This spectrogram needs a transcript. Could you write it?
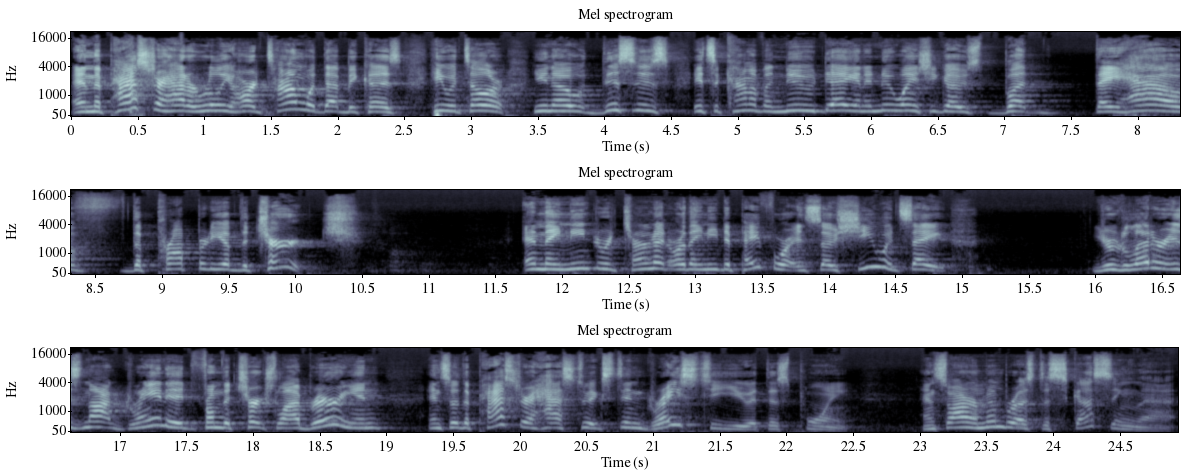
And the pastor had a really hard time with that because he would tell her, you know, this is, it's a kind of a new day and a new way. And she goes, but they have the property of the church and they need to return it or they need to pay for it. And so she would say, Your letter is not granted from the church librarian. And so the pastor has to extend grace to you at this point. And so I remember us discussing that.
